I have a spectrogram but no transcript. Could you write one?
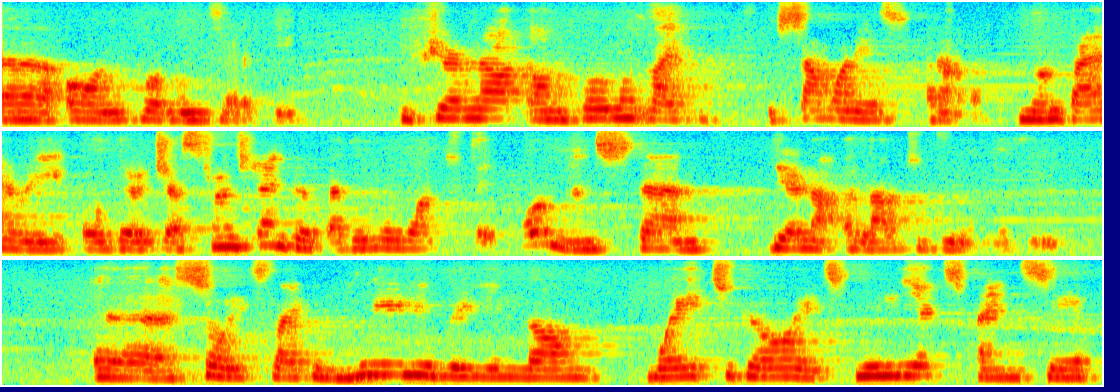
uh, on hormone therapy. If you're not on hormone, like if someone is uh, non-binary or they're just transgender, but they don't want to take hormones, then they're not allowed to do anything. Uh, so it's like a really, really long way to go. It's really expensive.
